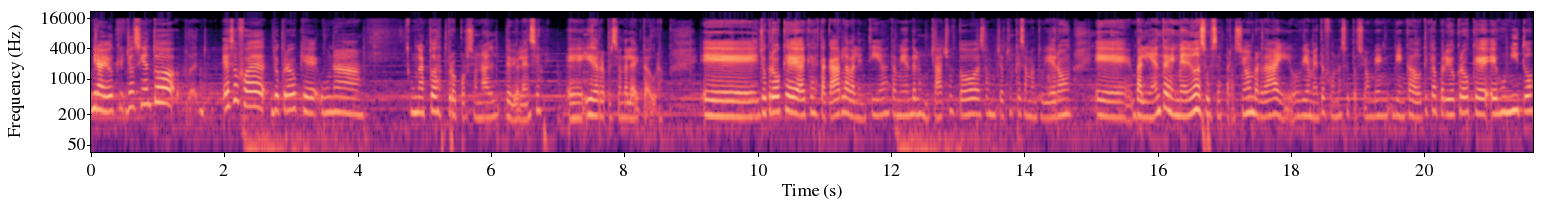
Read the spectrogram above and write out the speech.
Mira, yo, yo siento, eso fue, yo creo que una, un acto desproporcional de violencia y de represión de la dictadura. Eh, yo creo que hay que destacar la valentía también de los muchachos, todos esos muchachos que se mantuvieron eh, valientes en medio de su desesperación, ¿verdad? Y obviamente fue una situación bien, bien caótica, pero yo creo que es un hito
